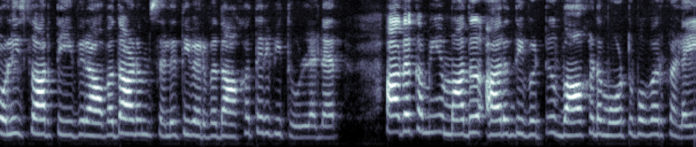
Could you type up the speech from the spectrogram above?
போலீசார் தீவிர அவதானம் செலுத்தி வருவதாக தெரிவித்துள்ளனர். அதற்கமைய மது அருந்திவிட்டு வாகனம் ஓட்டுபவர்களை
